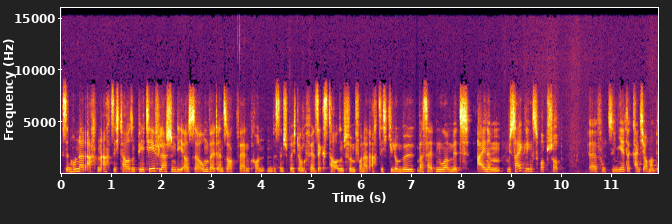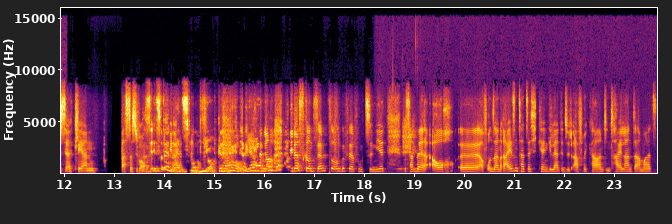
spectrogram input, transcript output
Es sind 188.000 PET-Flaschen, die aus der Umwelt entsorgt werden konnten. Das entspricht ungefähr 6.580 Kilo Müll, was halt nur mit einem Recycling-Swap-Shop äh, funktioniert. Da kann ich auch mal ein bisschen erklären, was das überhaupt was ist. ist denn ein Swapshop? Genau, ja. genau, wie das Konzept so ungefähr funktioniert. Das haben wir auch äh, auf unseren Reisen tatsächlich kennengelernt in Südafrika und in Thailand damals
